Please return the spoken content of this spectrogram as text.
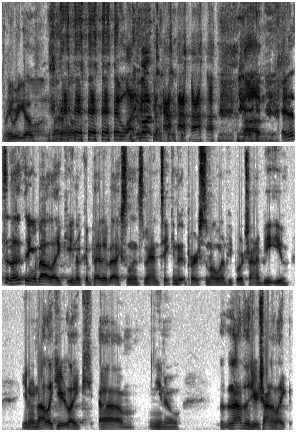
Here we go. Line him up. um, and that's another thing about like you know competitive excellence man taking it personal when people are trying to beat you you know not like you're like um you know not that you're trying to like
